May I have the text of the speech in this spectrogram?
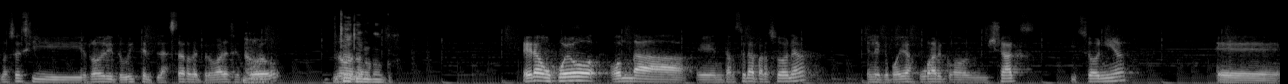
No sé si, Rodri, tuviste el placer de probar ese No. juego. yo No, no. tampoco. Era un juego onda en tercera persona, en el que podías jugar con Jax y Sonia. eh,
